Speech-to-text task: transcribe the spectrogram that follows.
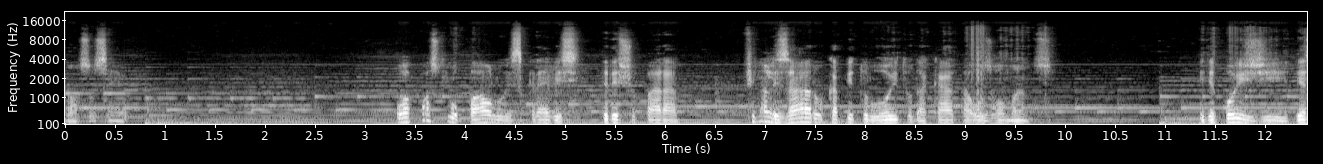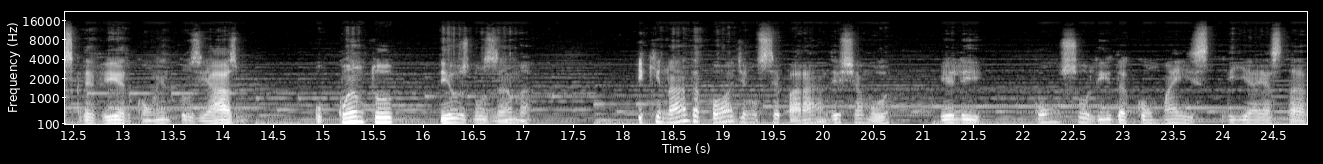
nosso Senhor. O apóstolo Paulo escreve esse trecho para finalizar o capítulo 8 da carta aos Romanos. E depois de descrever com entusiasmo o quanto Deus nos ama e que nada pode nos separar deste amor, ele consolida com maestria esta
